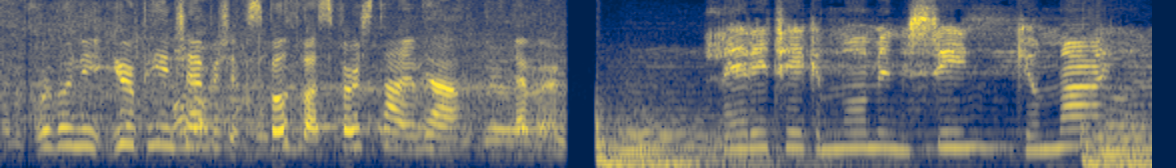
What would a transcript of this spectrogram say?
half. We're going to European Championships, both of us, first time Yeah. ever. Let it take a moment to sink your mind.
